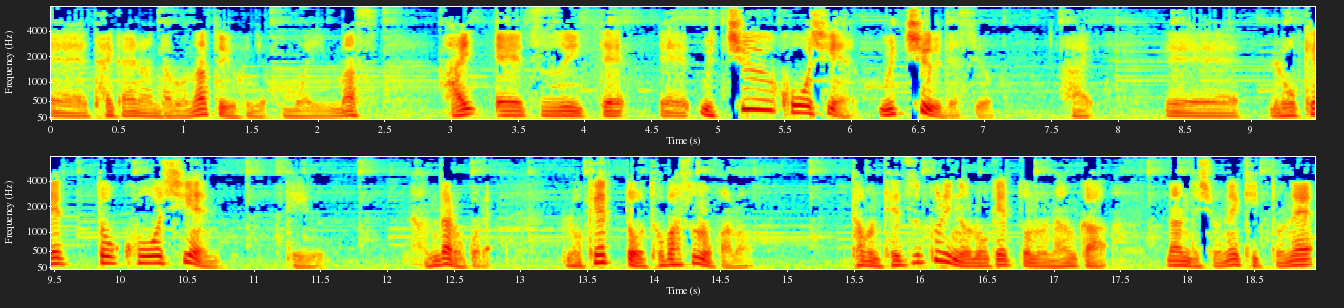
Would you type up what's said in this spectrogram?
えー、大会なんだろうなというふうに思います。はい、えー、続いて、えー、宇宙甲子園。宇宙ですよ。はい。えー、ロケット甲子園っていう、なんだろうこれ。ロケットを飛ばすのかな多分手作りのロケットのなんか、なんでしょうね、きっとね。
